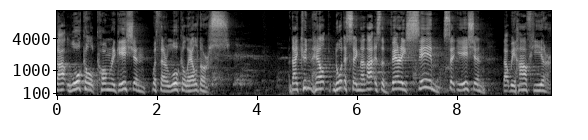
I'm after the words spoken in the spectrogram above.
that local congregation with their local elders. And I couldn't help noticing that that is the very same situation that we have here.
